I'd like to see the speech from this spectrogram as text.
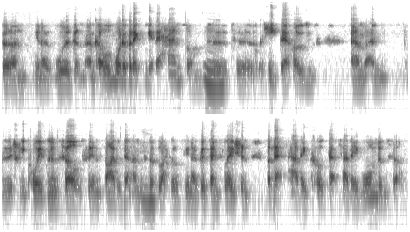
burn, you know, wood and, and whatever they can get their hands on mm. to, to heat their homes um, and literally poison themselves inside of their homes mm-hmm. for lack of you know good ventilation. But that's how they cook. That's how they warm themselves.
